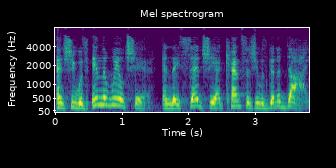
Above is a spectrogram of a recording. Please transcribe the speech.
And she was in the wheelchair, and they said she had cancer, she was going to die.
